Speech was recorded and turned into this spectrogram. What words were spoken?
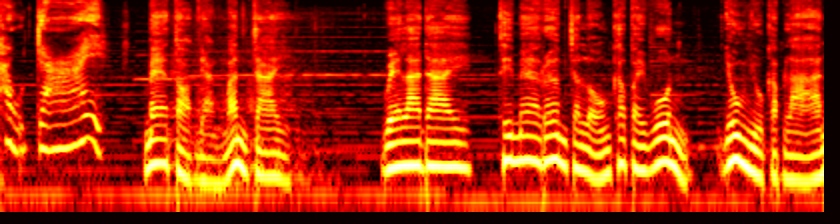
เข้าใจ แม่ตอบอย่างมั่นใจ เวลาใดที่แม่เริ่มจะหลงเข้าไปวุ่น ยุ่งอยู่กับหลาน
